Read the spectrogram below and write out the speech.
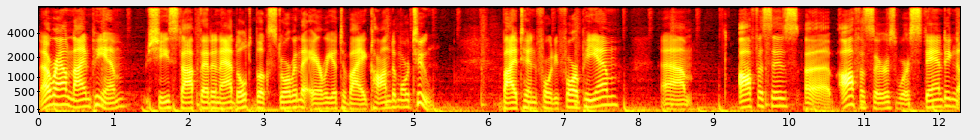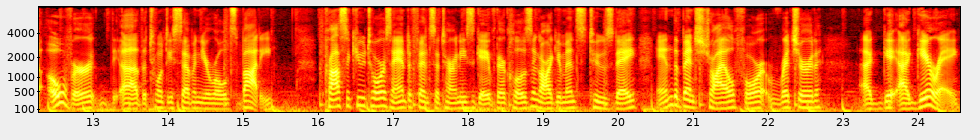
Around 9 p.m., she stopped at an adult bookstore in the area to buy a condom or two. By 10:44 p.m., um, offices uh, officers were standing over uh, the 27-year-old's body. Prosecutors and defense attorneys gave their closing arguments Tuesday in the bench trial for Richard Aguirre.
